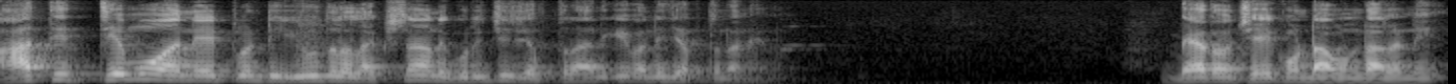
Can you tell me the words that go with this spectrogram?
ఆతిథ్యము అనేటువంటి యూదుల లక్షణాన్ని గురించి చెప్తున్నానికి ఇవన్నీ చెప్తున్నా నేను. భేదం చేయకుండా ఉండాలని.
